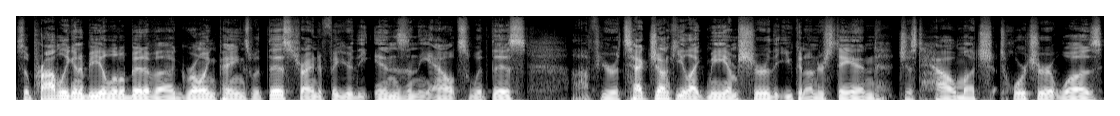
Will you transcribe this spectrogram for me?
so probably going to be a little bit of a growing pains with this, trying to figure the ins and the outs with this. Uh, if you're a tech junkie like me, I'm sure that you can understand just how much torture it was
